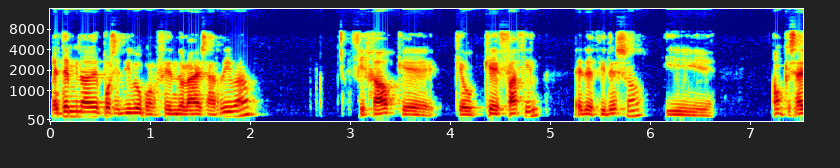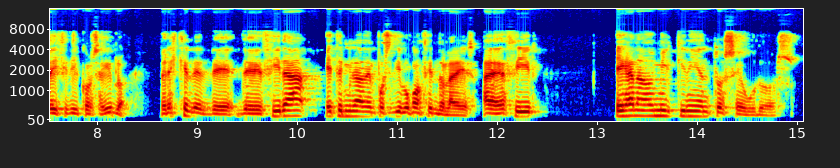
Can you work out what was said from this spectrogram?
he terminado en positivo con 100 dólares arriba. Fijaos que, que, fácil es decir eso y aunque sea difícil conseguirlo. Pero es que desde de decir a he terminado en positivo con 100 dólares a decir He ganado 1.500 euros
